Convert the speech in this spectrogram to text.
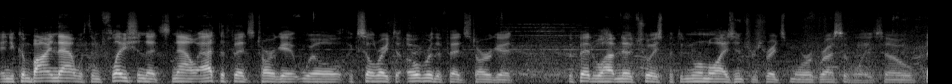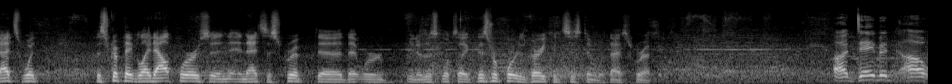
And you combine that with inflation that's now at the Fed's target, will accelerate to over the Fed's target. The Fed will have no choice but to normalize interest rates more aggressively. So that's what the script they've laid out for us, and, and that's the script uh, that we're, you know, this looks like, this report is very consistent with that script. Uh, David, uh,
